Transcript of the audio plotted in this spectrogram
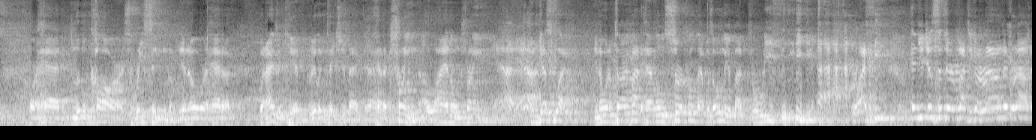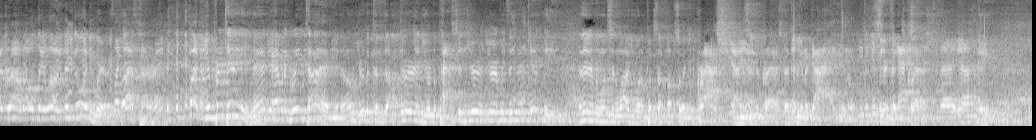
or had little cars racing them, you know, or had a, when I was a kid, it really takes you back there, I had a train, a Lionel train. Yeah, yeah. And guess what? You know what I'm talking about? It had a little circle that was only about three feet, right? And you just sit there and watch it go round and round and round all day long. It didn't go anywhere. It's like But- last time, right? but you're pretending, man. You're having a great time, you know. You're the conductor and you're the passenger and you're everything that can be. And then every once in a while you want to put something up so it can crash. Yeah, you yeah. see the crash. That's being a guy, you know. You Seeing insert the action crash. to that, yeah. Hey,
